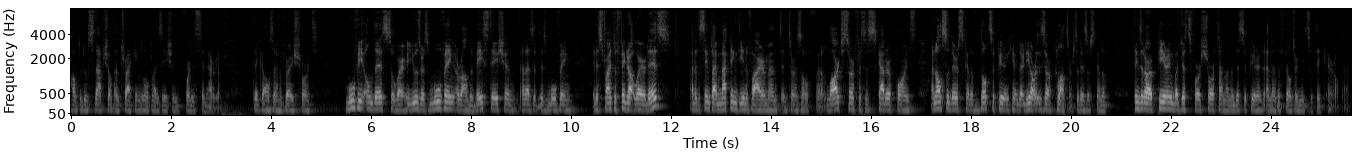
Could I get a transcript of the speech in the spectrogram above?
how to do snapshot and tracking localization for this scenario. I think I also have a very short movie on this, so where a user is moving around the base station, and as it is moving, it is trying to figure out where it is, and at the same time mapping the environment in terms of uh, large surfaces, scatter points, and also there's kind of dots appearing here. These are, these are clutter, so these are kind of things that are appearing but just for a short time and then disappearing, and then the filter needs to take care of that.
